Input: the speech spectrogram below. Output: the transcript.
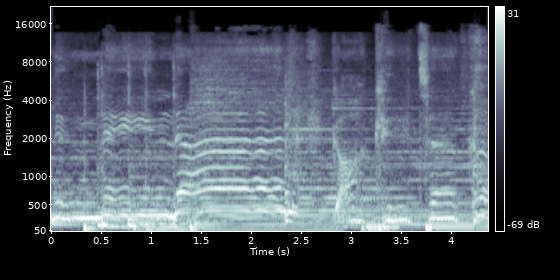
หนึ่งในนั้น ก็คือเธอ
